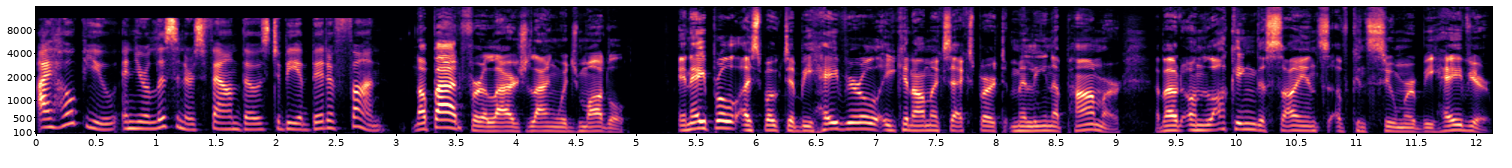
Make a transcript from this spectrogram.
I hope you and your listeners found those to be a bit of fun. Not bad for a large language model. In April, I spoke to behavioral economics expert Melina Palmer about unlocking the science of consumer behavior.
